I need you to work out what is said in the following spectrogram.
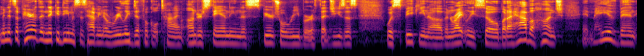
I mean, it's apparent that Nicodemus is having a really difficult time understanding this spiritual rebirth that Jesus was speaking of, and rightly so. But I have a hunch it may have been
